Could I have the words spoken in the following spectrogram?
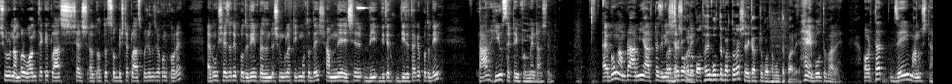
শুরু নাম্বার ওয়ান থেকে ক্লাস শেষ অর্থাৎ চব্বিশটা ক্লাস পর্যন্ত যখন করে এবং সে যদি প্রতিদিন প্রেজেন্টেশনগুলো ঠিকমতো দেয় সামনে এসে দিতে দিতে থাকে প্রতিদিন তার হিউজ একটা ইমপ্রুভমেন্ট আসে। এবং আমরা আমি আরেকটা জিনিস মানে কথাই বলতে পারতো না সেই ক্ষেত্রে কথা বলতে পারে। হ্যাঁ বলতে পারে। অর্থাৎ যেই মানুষটা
